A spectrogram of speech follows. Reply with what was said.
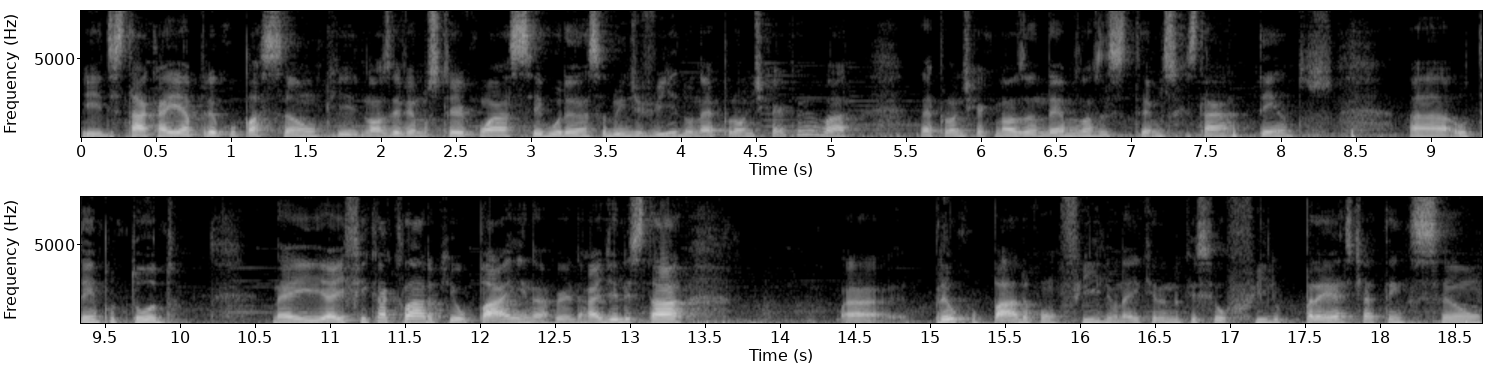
E destaca aí a preocupação que nós devemos ter com a segurança do indivíduo, né, por onde quer que ele vá, né, por onde quer que nós andemos, nós temos que estar atentos o tempo todo. Né, e aí fica claro que o pai, na verdade, ele está preocupado com o filho, né, e querendo que seu filho preste atenção,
